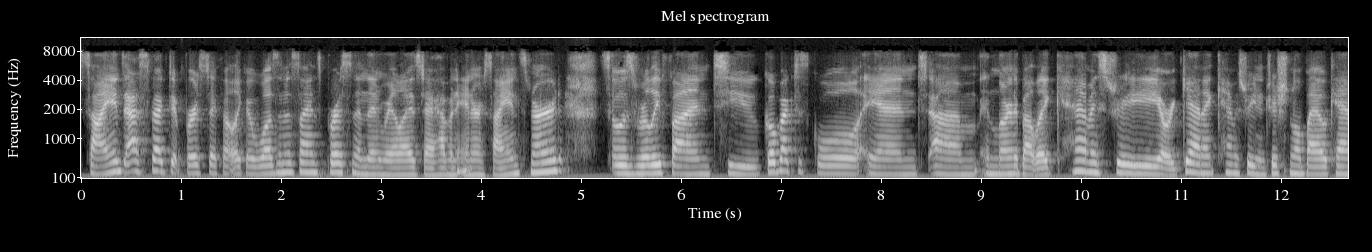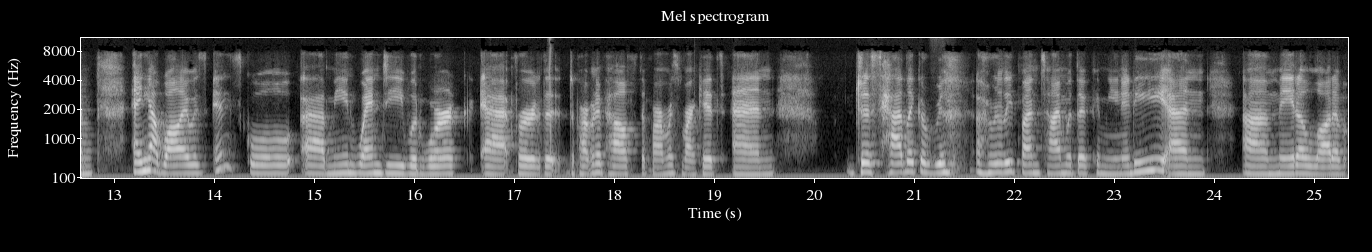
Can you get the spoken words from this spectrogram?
science aspect. At first i felt like i wasn't a science person and then realized i have an inner science nerd. So it was really fun to go back to school and um, and learn about like chemistry organic chemistry nutritional biochem. And yeah while i was in school uh, me and wendy would work at for the department of health the farmers markets and just had like a really a really fun time with the community and um, made a lot of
